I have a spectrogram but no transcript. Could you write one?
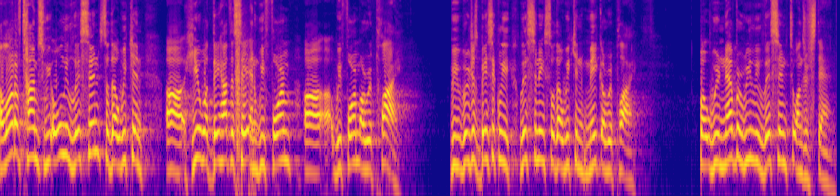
A lot of times we only listen so that we can uh, hear what they have to say and we form, uh, we form a reply. We, we're just basically listening so that we can make a reply. But we never really listen to understand.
